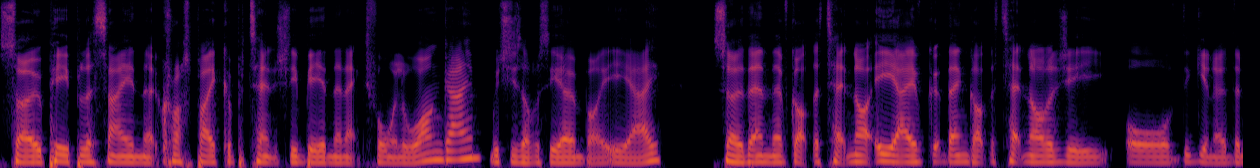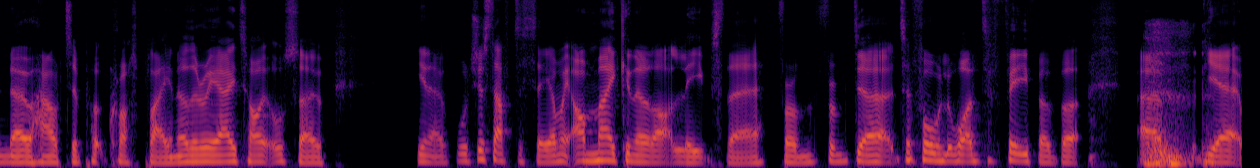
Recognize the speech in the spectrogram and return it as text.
So people are saying that crossplay could potentially be in the next Formula One game, which is obviously owned by EA. So then they've got the tech, not EA, have then got the technology or the you know the know how to put crossplay in other EA titles. So you know we'll just have to see. I mean, I'm making a lot of leaps there from from Dirt to Formula One to FIFA, but um, yeah,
